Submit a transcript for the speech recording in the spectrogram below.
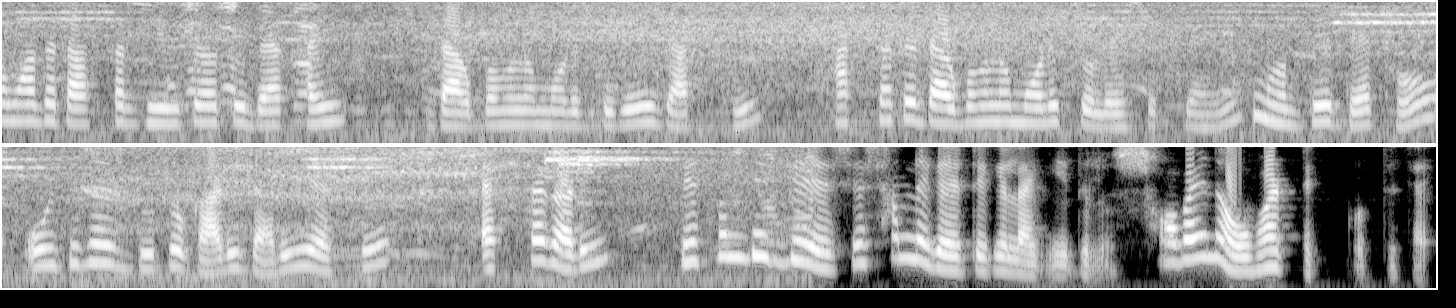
তোমাদের রাস্তার ভিউটা একটু দেখাই, ডাকবাংলো মোড়ের দিকেই যাচ্ছি। হাঁটতে ডাকবাংলো মোড়ে চলে এসেছি আমি। মধ্যে দেখো, ওই যে দুটো গাড়ি দাঁড়িয়ে আছে। একটা গাড়ি পেছন দিক দিয়ে এসে সামনে গাড়িটাকে লাগিয়ে দিল। সবাই না ওভারটেক করতে চায়।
